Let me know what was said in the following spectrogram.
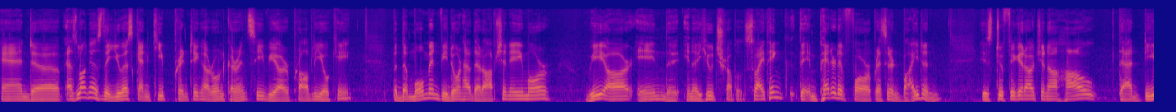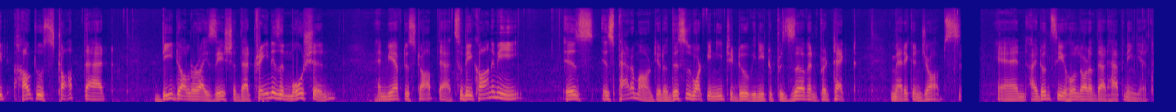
And uh, as long as the US can keep printing our own currency, we are probably okay. But the moment we don't have that option anymore, we are in, the, in a huge trouble. So I think the imperative for President Biden is to figure out, you know, how, that de- how to stop that de-dollarization. That train is in motion, and we have to stop that. So the economy is, is paramount. You know, this is what we need to do. We need to preserve and protect American jobs. And I don't see a whole lot of that happening yet.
